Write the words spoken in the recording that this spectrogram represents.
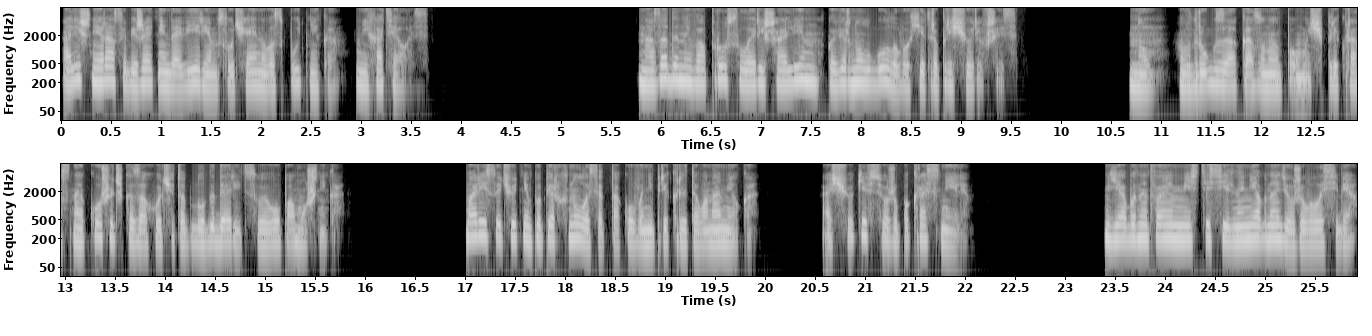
А лишний раз обижать недоверием случайного спутника не хотелось. На заданный вопрос Ларри Шалин повернул голову, хитро прищурившись. «Ну, вдруг за оказанную помощь прекрасная кошечка захочет отблагодарить своего помощника». Мариса чуть не поперхнулась от такого неприкрытого намека, а щеки все же покраснели. «Я бы на твоем месте сильно не обнадеживала себя»,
